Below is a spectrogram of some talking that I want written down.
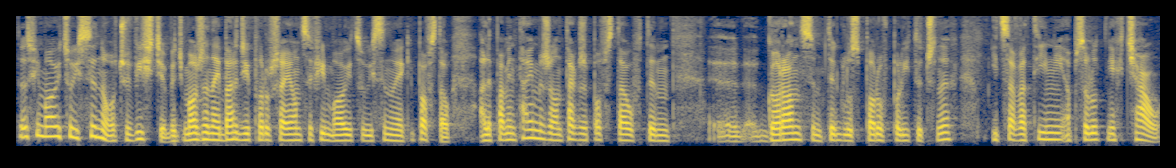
To jest film o ojcu i synu, oczywiście. Być może najbardziej poruszający film o ojcu i synu, jaki powstał. Ale pamiętajmy, że on także powstał w tym e, gorącym tyglu sporów politycznych i Cavatini absolutnie chciał,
